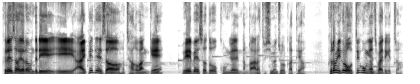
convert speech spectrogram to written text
그래서 여러분들이 이 아이패드에서 작업한 게 웹에서도 공유가 된다는 거 알아두시면 좋을 것 같아요. 그럼 이걸 어떻게 공유하는지 봐야 되겠죠.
